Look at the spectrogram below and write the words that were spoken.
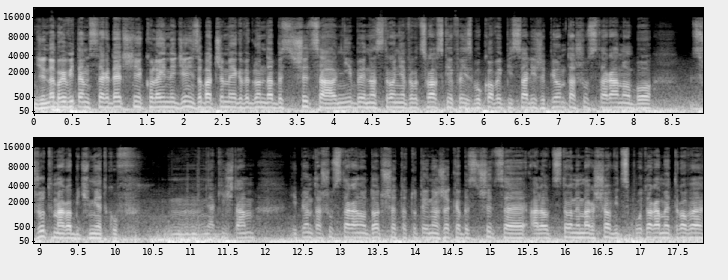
Dzień dobry, witam serdecznie. Kolejny dzień. Zobaczymy jak wygląda Bystrzyca. Niby na stronie wrocławskiej facebookowej pisali, że 5-6 rano, bo zrzut ma robić Mietków mm, jakiś tam i 5-6 rano dotrze to tutaj na rzekę Bystrzycę, ale od strony Marszowic półtora metrowe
